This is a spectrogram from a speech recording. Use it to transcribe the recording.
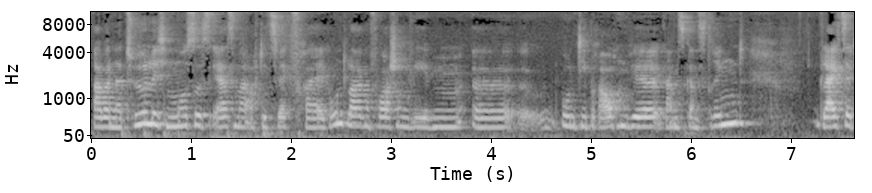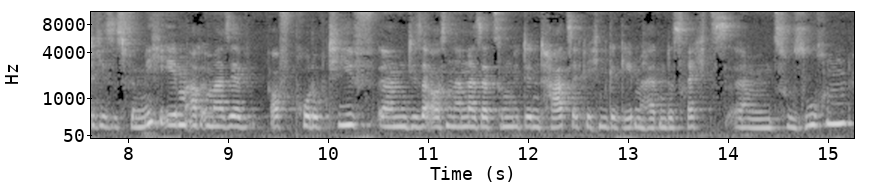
Aber natürlich muss es erstmal auch die zweckfreie Grundlagenforschung geben äh, und die brauchen wir ganz, ganz dringend. Gleichzeitig ist es für mich eben auch immer sehr oft produktiv, ähm, diese Auseinandersetzung mit den tatsächlichen Gegebenheiten des Rechts ähm, zu suchen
